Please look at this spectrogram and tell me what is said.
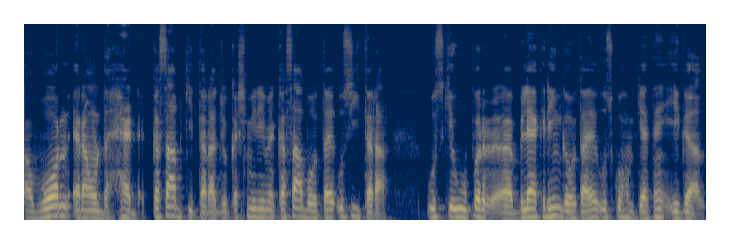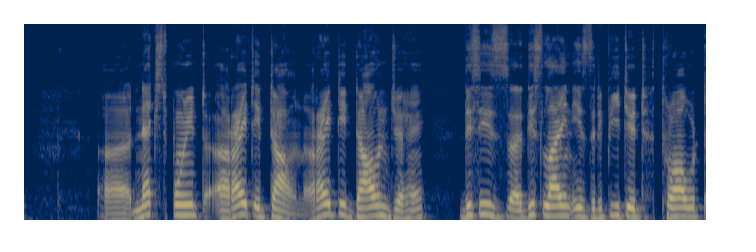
worn around the head. Kasab की तरह, जो कश्मीरी में कसाब होता है, उसी तरह। उसके ऊपर ब्लैक रिंग होता है, उसको हम कहते हैं ईगल next point write it down write it down जो है this is this line is repeated throughout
